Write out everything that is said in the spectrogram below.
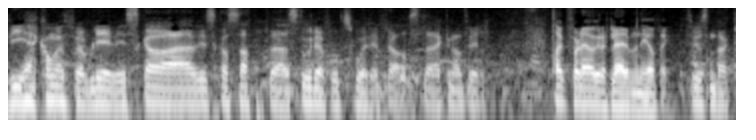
Vi er kommet for å bli. Vi skal, eh, vi skal sette store fotspor ifra oss, det er ikke noe tvil. Takk for det, og gratulerer med ny jobbing. Tusen takk.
